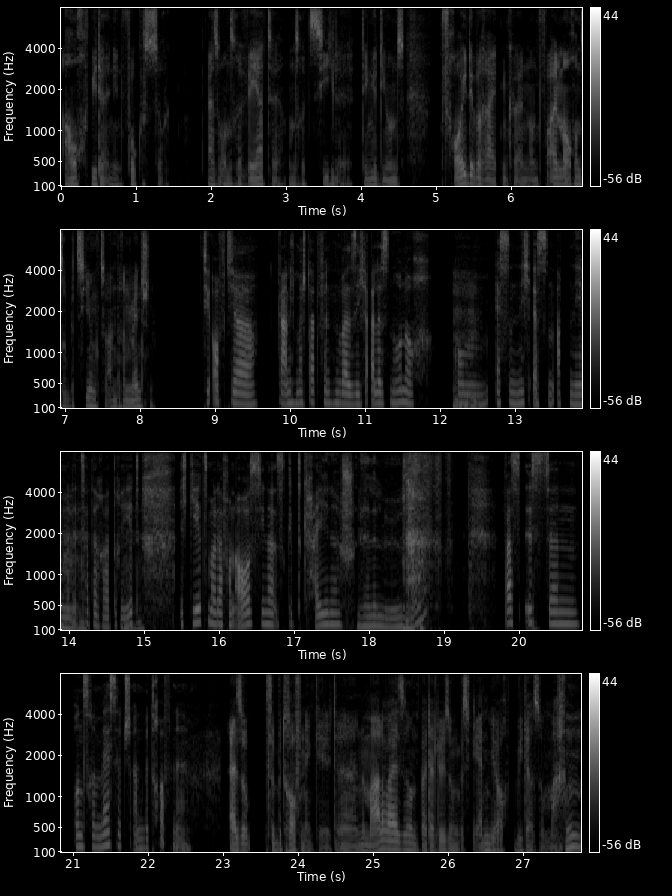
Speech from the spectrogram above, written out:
auch wieder in den Fokus zu rücken. Also unsere Werte, unsere Ziele, Dinge, die uns Freude bereiten können und vor allem auch unsere Beziehung zu anderen Menschen. Die oft ja gar nicht mehr stattfinden, weil sich alles nur noch um Mhm. Essen, Nicht-Essen, Abnehmen Mhm. etc. dreht. Mhm. Ich gehe jetzt mal davon aus, Sina, es gibt keine schnelle Lösung. Was ist denn unsere Message an Betroffene? Also für Betroffene gilt. Äh, normalerweise und bei der Lösung, das werden wir auch wieder so machen,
